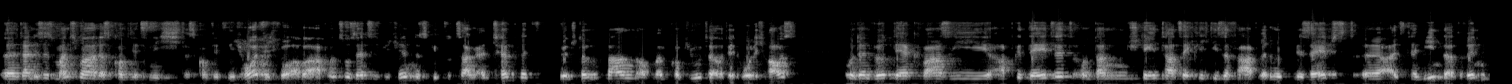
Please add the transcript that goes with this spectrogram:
äh, dann ist es manchmal, das kommt jetzt nicht, das kommt jetzt nicht häufig vor, aber ab und zu setze ich mich hin. Es gibt sozusagen ein Template für den Stundenplan auf meinem Computer und den hole ich raus. Und dann wird der quasi abgedatet und dann steht tatsächlich diese Verabredung mit mir selbst äh, als Termin da drin.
